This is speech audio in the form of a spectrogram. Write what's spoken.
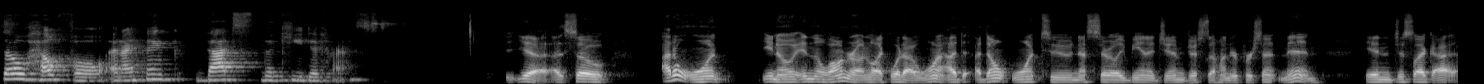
so helpful, and I think that's the key difference. Yeah, uh, so I don't want, you know, in the long run, like what I want, I d- I don't want to necessarily be in a gym just 100% men. And just like I,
